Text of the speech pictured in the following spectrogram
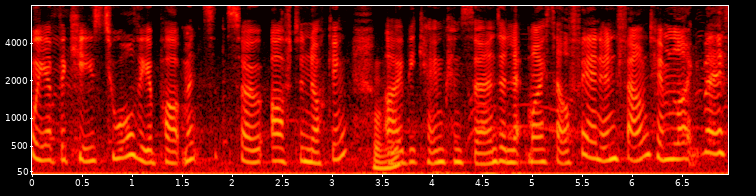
We have the keys to all the apartments, so after knocking, mm -hmm. I became concerned and let myself in and found him like this.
